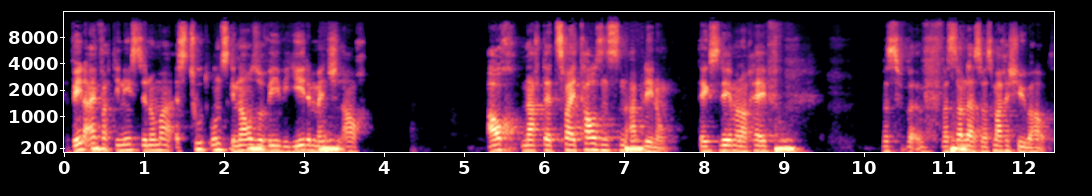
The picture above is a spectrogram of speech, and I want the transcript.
wähle einfach die nächste Nummer. Es tut uns genauso weh wie jedem Menschen auch. Auch nach der 2000. Ablehnung denkst du dir immer noch, hey, was, was soll das? Was mache ich hier überhaupt?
